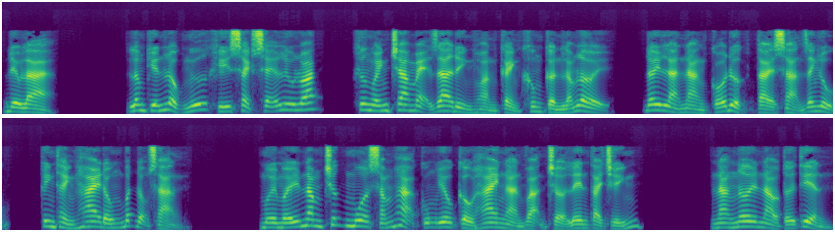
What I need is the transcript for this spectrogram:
Đều là. Lâm Kiến Lộc ngữ khí sạch sẽ lưu loát, Khương Ánh cha mẹ gia đình hoàn cảnh không cần lắm lời, đây là nàng có được tài sản danh lục, kinh thành hai đống bất động sản. Mười mấy năm trước mua sắm hạ cũng yêu cầu 2.000 vạn trở lên tài chính. Nàng nơi nào tới tiền?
